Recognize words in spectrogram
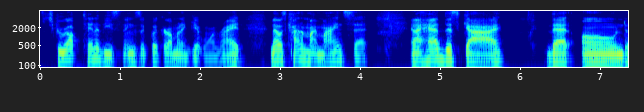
screw up 10 of these things the quicker i'm going to get one right and that was kind of my mindset and i had this guy that owned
